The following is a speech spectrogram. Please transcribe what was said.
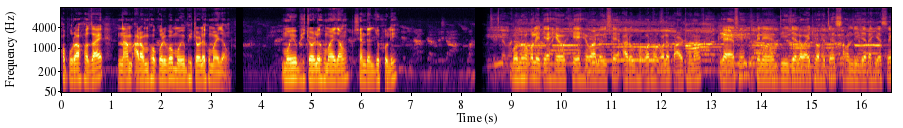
সঁফুৰা সজাই নাম আৰম্ভ কৰিব। ময়ো ভিতৰলৈ সোমাই যাওঁ। ময়ো ভিতৰলৈ সোমাই যাওঁ। চেণ্ডেলযোৰ খুলি। বন্ধুসকল এতিয়া সেৱকীয়ে সেৱা লৈছে আৰু ভকতসকলে প্ৰাৰ্থনা গাই আছে। ইপিনে ডি জে লগাই থোৱা হৈছে চাউণ্ড ডি জেত আহি আছে।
